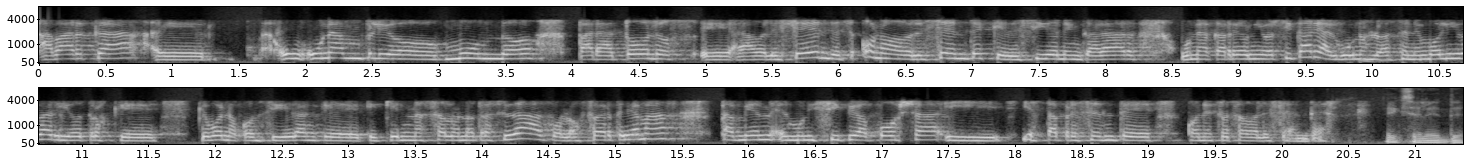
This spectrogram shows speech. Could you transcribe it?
abarca eh, un, amplio mundo para todos los adolescentes o no adolescentes que deciden encarar una carrera universitaria. Algunos lo hacen en Bolívar y otros que, que bueno, consideran que, que quieren hacerlo en otra ciudad por la oferta y demás. También el municipio apoya y, y está presente con esos adolescentes. Excelente.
